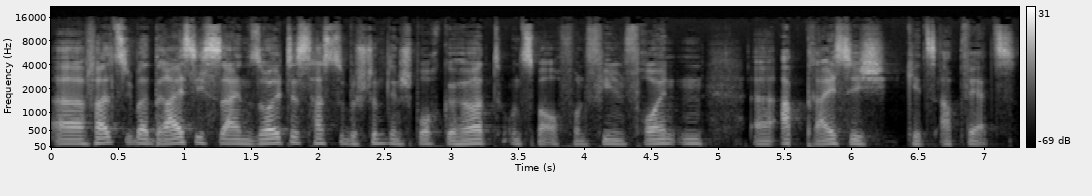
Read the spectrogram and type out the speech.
Äh, falls du über 30 sein solltest, hast du bestimmt den Spruch gehört, und zwar auch von vielen Freunden, äh, ab 30 geht's abwärts.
